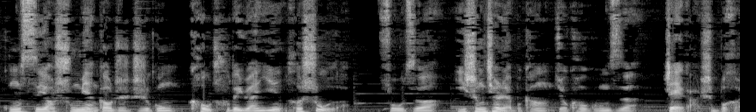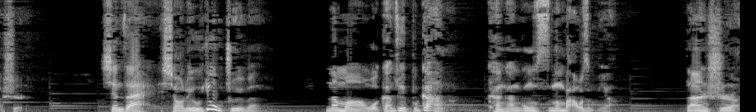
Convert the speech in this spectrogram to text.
公司要书面告知职工扣除的原因和数额，否则一生气也不吭就扣工资，这个是不合适的。现在小刘又追问，那么我干脆不干了，看看公司能把我怎么样？答案是，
